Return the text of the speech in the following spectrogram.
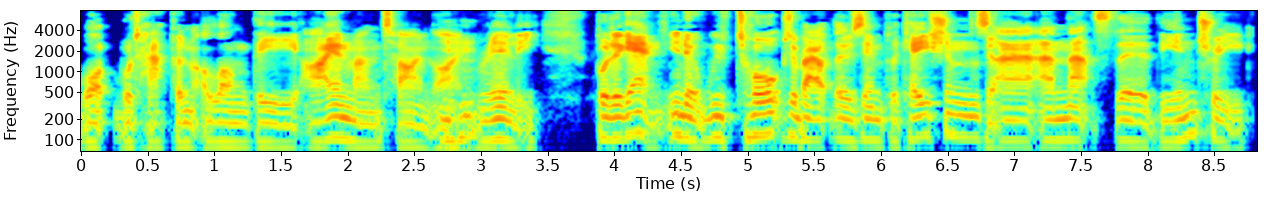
what would happen along the Iron Man timeline, mm-hmm. really. But again, you know, we've talked about those implications yeah. uh, and that's the, the intrigue.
